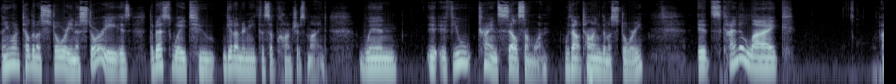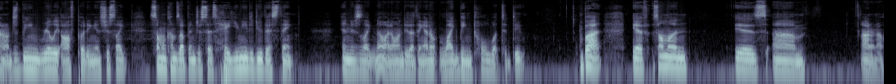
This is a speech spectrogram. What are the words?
Then you want to tell them a story. And a story is the best way to get underneath the subconscious mind. When, if you try and sell someone without telling them a story, it's kind of like, I don't know, just being really off putting. It's just like someone comes up and just says, hey, you need to do this thing. And it's like, no, I don't want to do that thing. I don't like being told what to do. But if someone is um, I don't know.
